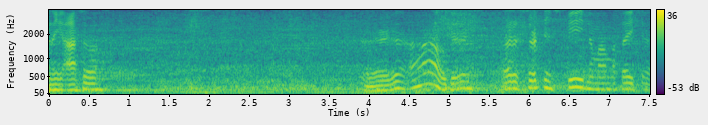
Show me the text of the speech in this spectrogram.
Na yung aso. There you go. Ah, okay. At a certain speed, namamatay siya.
